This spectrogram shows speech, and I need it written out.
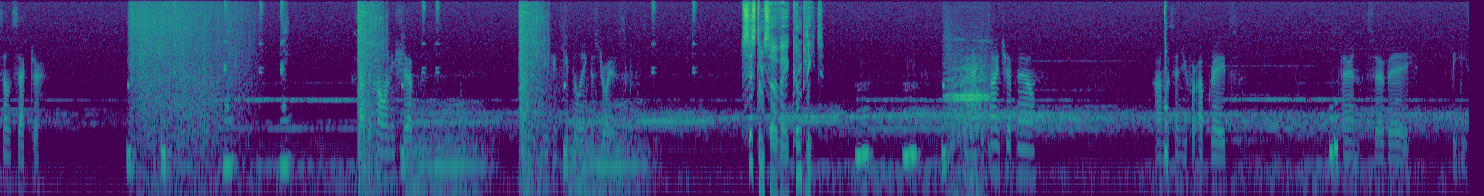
Its own sector. Start the colony ship. System survey complete. Ship now. I'm gonna send you for upgrades. Then survey these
